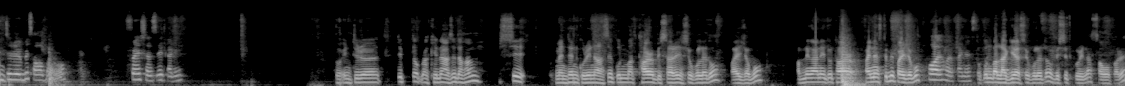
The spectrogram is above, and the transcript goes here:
ইণ্টেৰিয়ৰ চাব পাৰিব ফ্ৰেছ আছে গাড়ী। তো ইণ্টেৰিয়ৰ টিপ টপ ৰাখি না আছে দেখোন বেছি মেইনটেইন কৰি না আছে কোনোবা থাৰ বিচাৰি আছে ক'লেতো পাই যাব আপুনি কাৰণে এইটো থাৰ ফাইনেন্সটো বি পাই যাব হয় হয় ফাইনেন্স তো কোনোবা লাগি আছে ক'লেতো ভিজিট কৰি না চাব পাৰে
